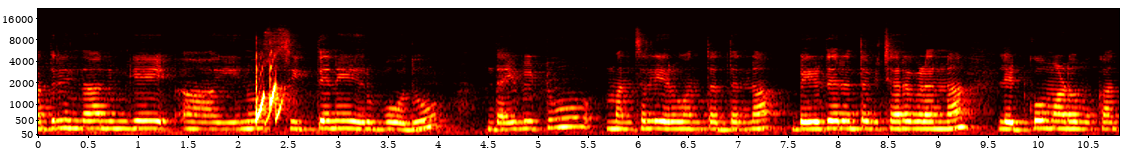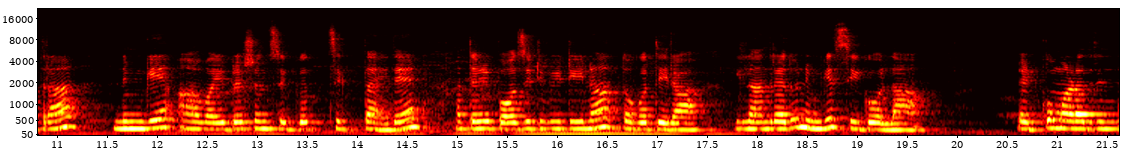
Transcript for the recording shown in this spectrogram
ಅದರಿಂದ ನಿಮಗೆ ಏನೂ ಸಿಗ್ದೇ ಇರ್ಬೋದು. ದಯವಿಟ್ಟು ಮನಸ್ಸಲ್ಲಿ ಇರುವಂಥದ್ದನ್ನು, ಬೇಡದೇ ಇರೋಂಥ ವಿಚಾರಗಳನ್ನು ಲೆಟ್ಕೋ ಮಾಡೋ ಮುಖಾಂತರ ನಿಮಗೆ ಆ ವೈಬ್ರೇಷನ್ ಸಿಗೋ, ಸಿಗ್ತಾ ಇದೆ. ಮತ್ತು ನೀವು ಪಾಸಿಟಿವಿಟಿನ ತಗೋತೀರಾ? ಇಲ್ಲಾಂದರೆ ಅದು ನಿಮಗೆ ಸಿಗೋಲ್ಲ. ಲೆಟ್ಕೋ ಮಾಡೋದ್ರಿಂದ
